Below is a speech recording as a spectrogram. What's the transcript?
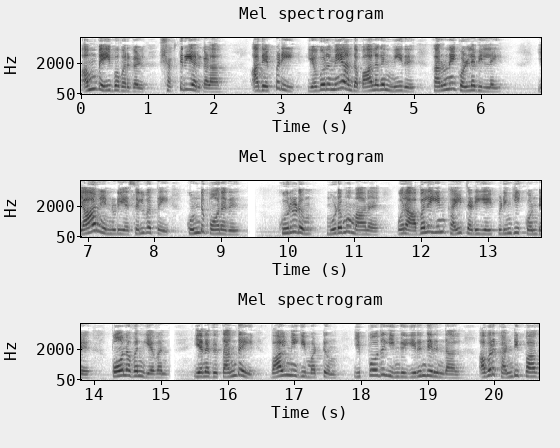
அம்பெய்பவர்கள் சத்திரியர்களா? அதெப்படி எவருமே அந்த பாலகன் மீது கருணை கொள்ளவில்லை? யார் என்னுடைய செல்வத்தை கொண்டு போனது. குருடும் முடமுமான ஒரு அபலையின் கைத்தடியை பிடுங்கிக் கொண்டு போனவன் எவன்? எனது தந்தை வால்மீகி மட்டும் இப்போது இங்கு இருந்திருந்தால் அவர் கண்டிப்பாக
